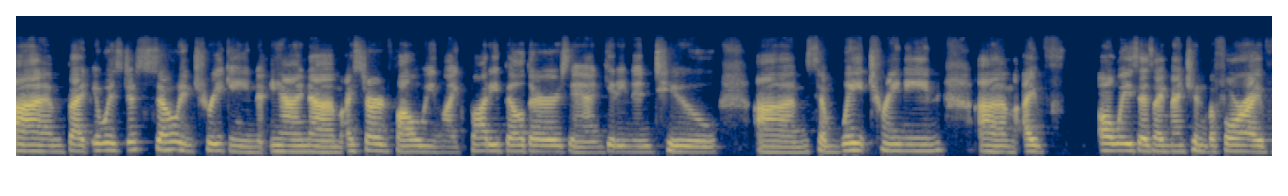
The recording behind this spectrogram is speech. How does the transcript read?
Um, but it was just so intriguing. And um, I started following like bodybuilders and getting into um, some weight training. Um, I've always, as I mentioned before, I've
